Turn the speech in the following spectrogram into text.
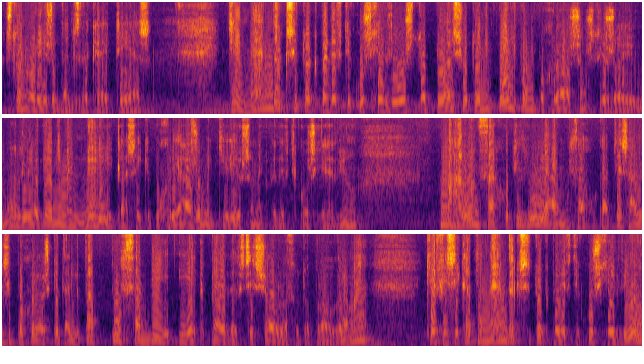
στον ορίζοντα της δεκαετίας. Την ένταξη του εκπαιδευτικού σχεδίου στο πλαίσιο των υπόλοιπων υποχρεώσεων στη ζωή μου, δηλαδή αν είμαι ενήλικας εκεί που χρειάζομαι κυρίως ένα εκπαιδευτικό σχέδιο, μάλλον θα έχω τη δουλειά μου, θα έχω κάποιες άλλες υποχρεώσεις κτλ. Πού θα μπει η εκπαίδευση σε όλο αυτό το πρόγραμμα; Και φυσικά την ένταξη του εκπαιδευτικού σχεδίου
